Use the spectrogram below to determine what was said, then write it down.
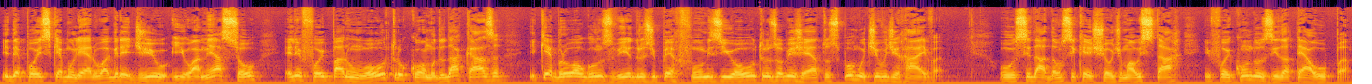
E depois que a mulher o agrediu e o ameaçou, ele foi para um outro cômodo da casa e quebrou alguns vidros de perfumes e outros objetos por motivo de raiva o cidadão se queixou de mal-estar e foi conduzido até a UPA.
